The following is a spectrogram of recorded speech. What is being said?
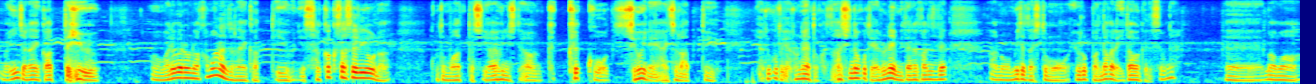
まあ、いいんじゃないかっていう我々の仲間なんじゃないかっていうふうに錯覚させるようなこともあったしああいうふうにしては結構強いねあいつらっていう。やることやるねとか斬新なことやるねみたいな感じであの見てた人もヨーロッパの中でいたわけですよね。えー、まあまあ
